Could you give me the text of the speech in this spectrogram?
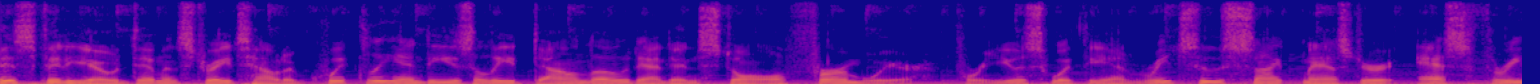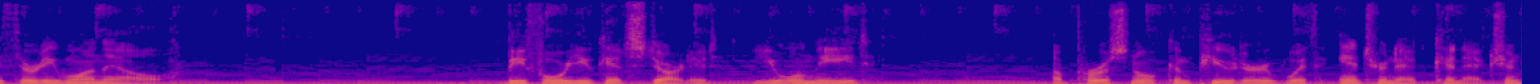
This video demonstrates how to quickly and easily download and install firmware for use with the Anritsu SiteMaster S331L. Before you get started, you will need a personal computer with internet connection,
